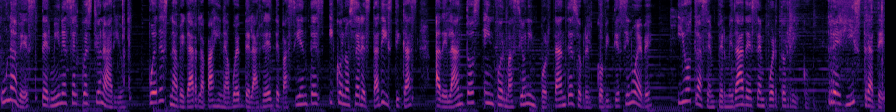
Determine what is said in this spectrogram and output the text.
Una vez termines el cuestionario, puedes navegar la página web de la red de pacientes y conocer estadísticas, adelantos e información importante sobre el COVID-19 y otras enfermedades en Puerto Rico. Regístrate.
